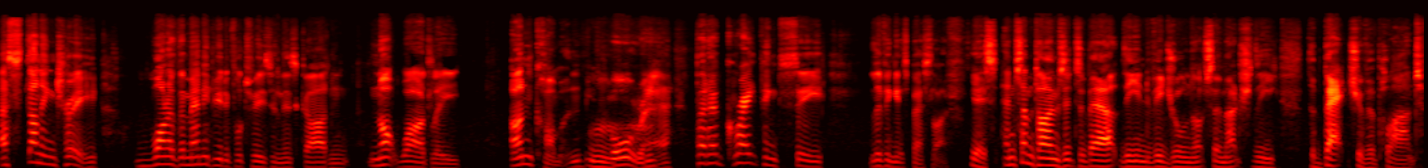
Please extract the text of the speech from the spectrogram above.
a stunning tree. One of the many beautiful trees in this garden, not wildly uncommon or Mm-hmm. rare, but a great thing to see living its best life. Yes, and sometimes it's about the individual, not so much the the batch of a plant.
